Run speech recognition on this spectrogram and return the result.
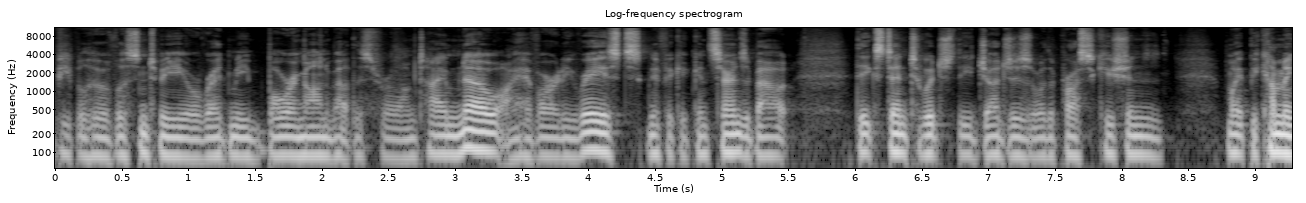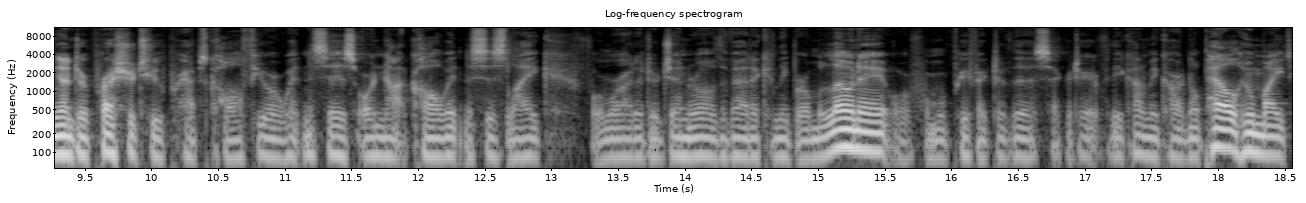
people who have listened to me or read me boring on about this for a long time know, I have already raised significant concerns about the extent to which the judges or the prosecution might be coming under pressure to perhaps call fewer witnesses or not call witnesses like former Auditor General of the Vatican Libero Milone or former Prefect of the Secretariat for the Economy Cardinal Pell, who might,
